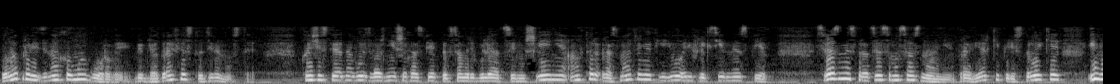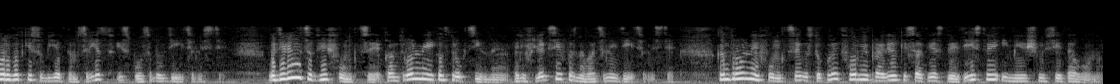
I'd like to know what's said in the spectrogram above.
была проведена Холмогоровой, библиография 190. В качестве одного из важнейших аспектов саморегуляции мышления автор рассматривает ее рефлексивный аспект, связанный с процессом осознания, проверки, перестройки и выработки субъектом средств и способов деятельности. Выделяются две функции – контрольная и конструктивная, рефлексии в познавательной деятельности. Контрольная функция выступает в форме проверки соответствия действия имеющемуся эталону.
